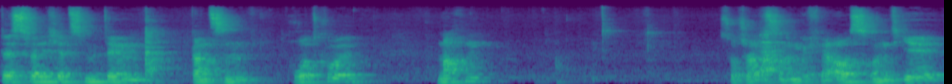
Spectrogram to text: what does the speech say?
Das werde ich jetzt mit dem ganzen Rotkohl machen. So schaut es dann ungefähr aus und je,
